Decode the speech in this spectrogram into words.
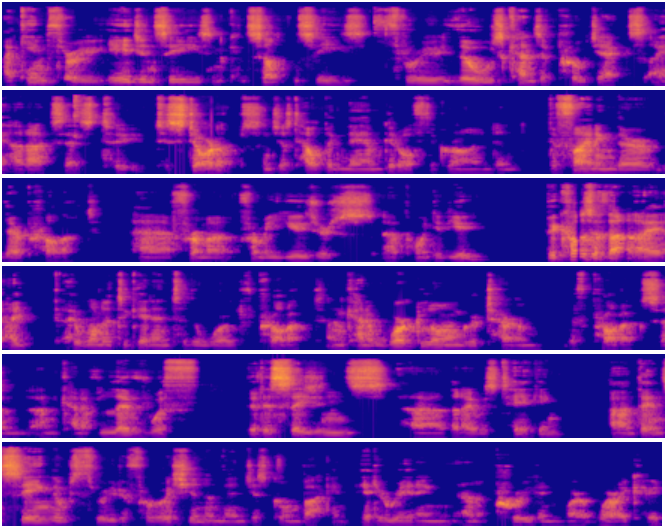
I came through agencies and consultancies. Through those kinds of projects, I had access to, to startups and just helping them get off the ground and defining their, their product uh, from, a, from a user's uh, point of view. Because of that, I, I, I, wanted to get into the world of product and kind of work longer term with products and, and kind of live with the decisions uh, that I was taking and then seeing those through to fruition and then just going back and iterating and improving where, where I could.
